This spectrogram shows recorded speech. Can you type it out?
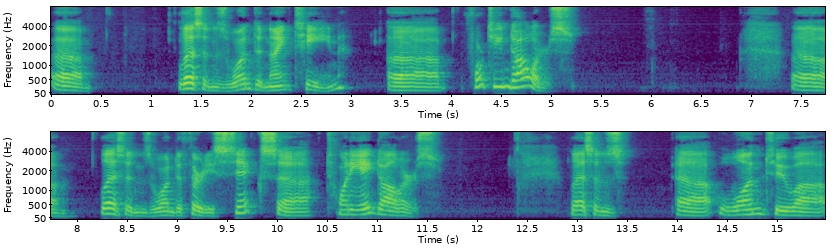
uh, lessons 1 to 19, uh, $14. Uh, lessons 1 to 36, uh, $28 lessons uh, 1 to uh,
